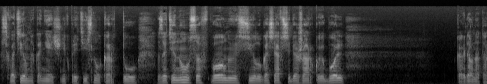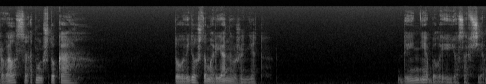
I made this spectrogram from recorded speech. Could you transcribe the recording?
Схватил наконечник, притиснул к рту, затянулся в полную силу, гася в себе жаркую боль. Когда он оторвался от мундштука, то увидел, что Марьяны уже нет да и не было ее совсем.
